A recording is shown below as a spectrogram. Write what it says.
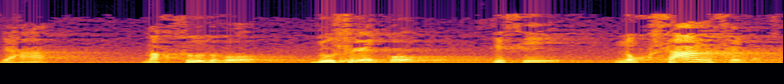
جہاں مقصود ہو دوسرے کو کسی نقصان سے بچا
